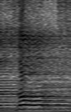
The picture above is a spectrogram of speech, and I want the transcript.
I thought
